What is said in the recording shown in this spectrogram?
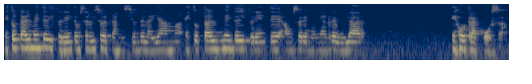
es totalmente diferente a un servicio de transmisión de la llama, es totalmente diferente a un ceremonial regular, es otra cosa.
